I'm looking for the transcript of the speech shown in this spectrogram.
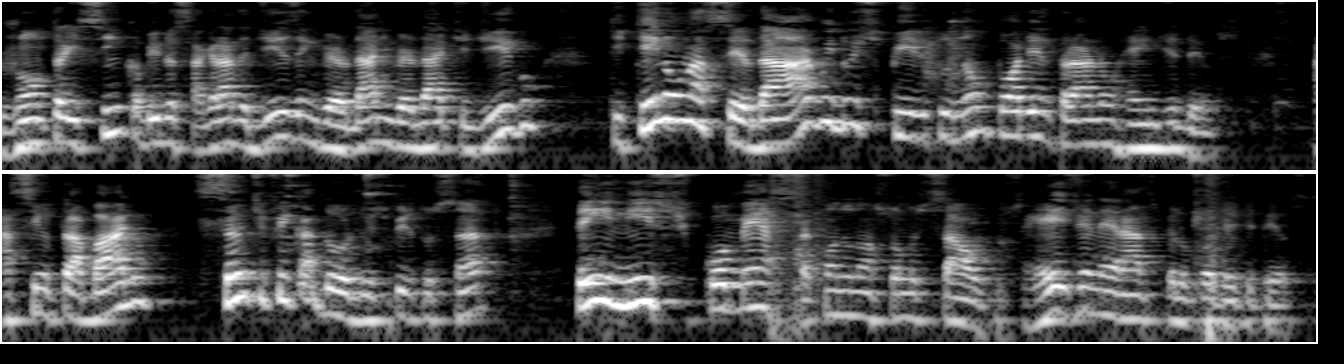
João 3,5, a Bíblia Sagrada diz: Em verdade, em verdade te digo, que quem não nascer da água e do Espírito não pode entrar no reino de Deus. Assim, o trabalho santificador do Espírito Santo tem início, começa quando nós somos salvos, regenerados pelo poder de Deus.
